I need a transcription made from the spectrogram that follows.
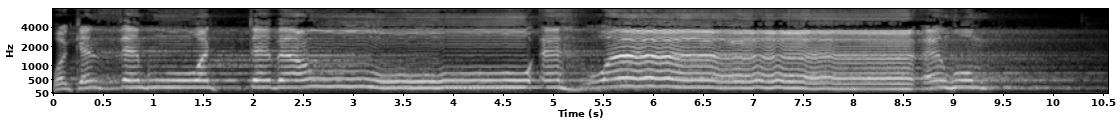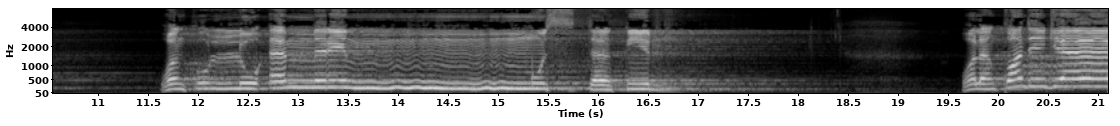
وكذبوا واتبعوا أهواءهم. وكل أمر مستقر. ولقد جاءهم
